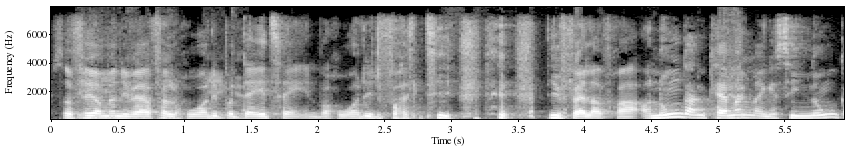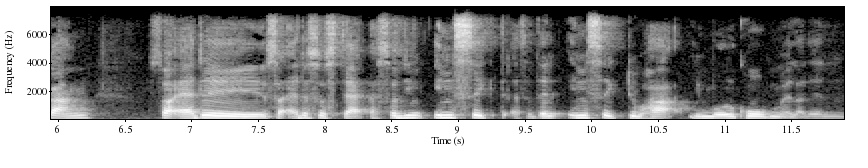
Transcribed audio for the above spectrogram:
Så ser man i hvert fald hurtigt på dataen, hvor hurtigt folk de, de falder fra. Og nogle gange kan man, man kan sige, nogle gange, så er det så, er det så stærkt, altså din indsigt, altså den indsigt, du har i målgruppen, eller den,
